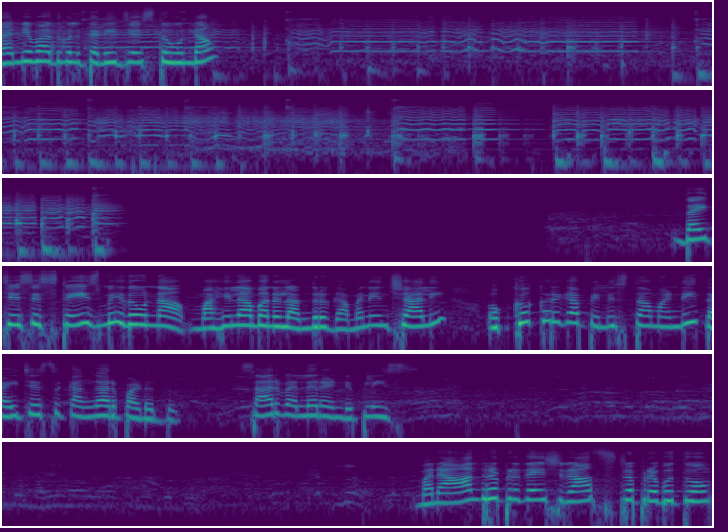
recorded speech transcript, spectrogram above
ధన్యవాదములు తెలియజేస్తూ ఉన్నాం. దయచేసి స్టేజ్ మీద ఉన్న మహిళా మనులు అందరూ గమనించాలి. ఒక్కొక్కరిగా పిలుస్తామండి దయచేసి కంగారు పడద్దు. సార్ వెళ్ళరండి ప్లీజ్. మన ఆంధ్రప్రదేశ్ రాష్ట్ర ప్రభుత్వం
